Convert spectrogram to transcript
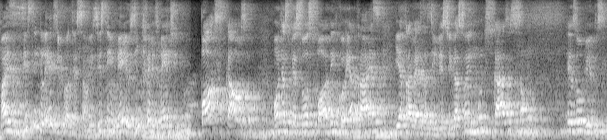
Mas existem leis de proteção, existem meios, infelizmente, pós-causa, onde as pessoas podem correr atrás e, através das investigações, muitos casos são resolvidos.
